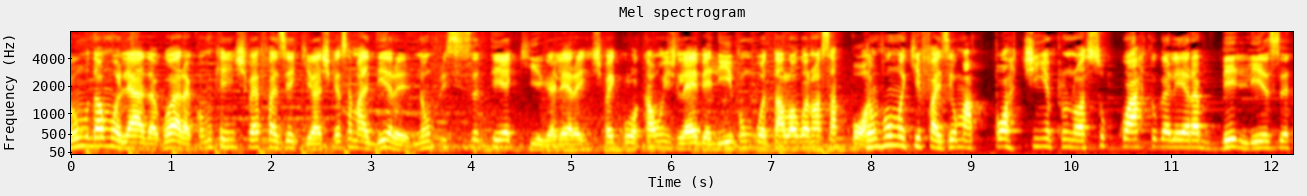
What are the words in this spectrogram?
Vamos dar uma olhada agora como que a gente vai fazer aqui. Eu acho que essa madeira não precisa ter aqui, galera. A gente vai colocar um slab ali e vamos botar logo a nossa porta. Então vamos aqui fazer uma portinha pro nosso quarto, galera. Beleza.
